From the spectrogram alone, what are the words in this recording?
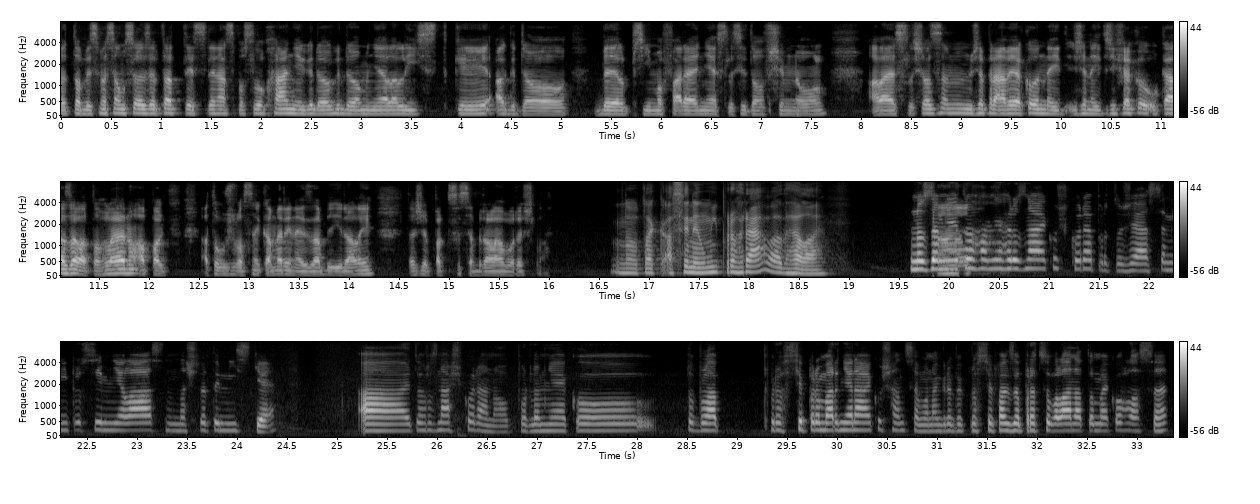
to bychom se museli zeptat, jestli nás poslouchá někdo, kdo měl lístky a kdo byl přímo v aréně, jestli si toho všimnul. Ale slyšel jsem, že právě jako nej, že nejdřív jako ukázala tohle, no a pak, a to už vlastně kamery nezabíraly, takže pak se sebrala a odešla. No tak asi neumí prohrávat, hele. No za mě je Ano. to hlavně hrozná jako škoda, protože já jsem jí prostě měla snad na čtvrtém místě a je to hrozná škoda, no. Podle mě jako to byla prostě promarněná jako šance. Ona kdyby prostě fakt zapracovala na tom jako hlase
